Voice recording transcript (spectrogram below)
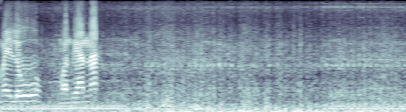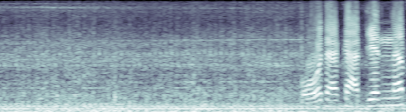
ไม่รู้เหมือนกันนะ โอ้ แต่อากาศเย็นนะครับ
